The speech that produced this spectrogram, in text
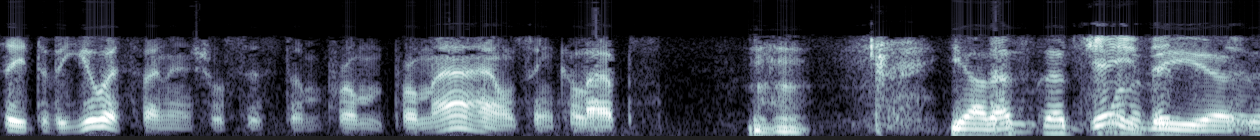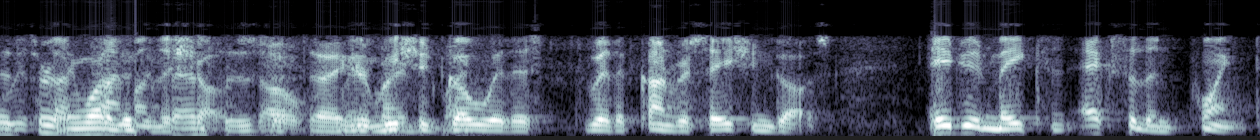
say, to the U.S. financial system from, from our housing collapse. Mm-hmm. Yeah, that's that's Jay, one of the uh, that's certainly one of the defenses the show, so that uh, we should go where this where the conversation goes. Adrian makes an excellent point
